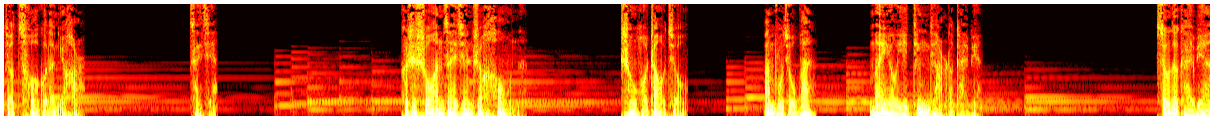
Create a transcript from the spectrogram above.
又错过的女孩，再见。可是说完再见之后呢？生活照旧，按部就班，没有一丁点儿的改变。所有的改变，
